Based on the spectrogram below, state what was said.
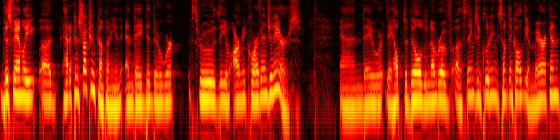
this family uh, had a construction company, and, and they did their work through the Army Corps of Engineers and they were they helped to build a number of uh, things, including something called the American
